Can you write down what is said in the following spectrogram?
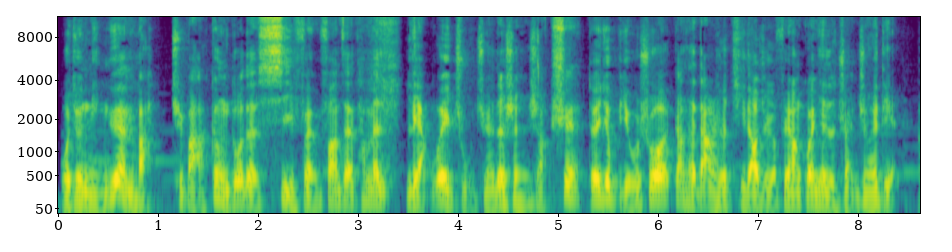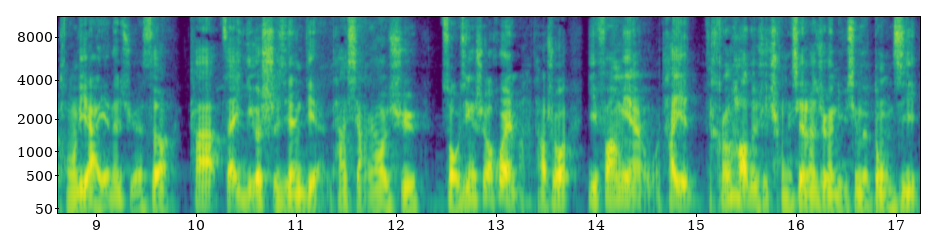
我就宁愿吧，去把更多的戏份放在他们两位主角的身上。是对，就比如说刚才大老师提到这个非常关键的转折点，佟丽娅演的角色，她在一个时间点，她想要去走进社会嘛，她说，一方面我她也很好的去呈现了这个女性的动机，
